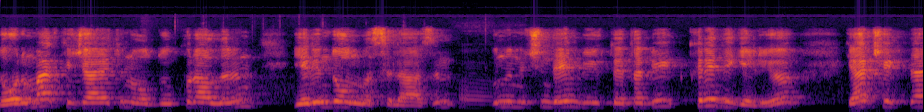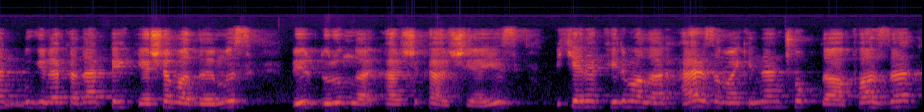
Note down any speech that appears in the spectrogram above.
normal ticaretin olduğu kuralların yerinde olması lazım. Bunun içinde en büyük de tabii kredi geliyor. Gerçekten bugüne kadar pek yaşamadığımız bir durumla karşı karşıyayız. Bir kere firmalar her zamankinden çok daha fazla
